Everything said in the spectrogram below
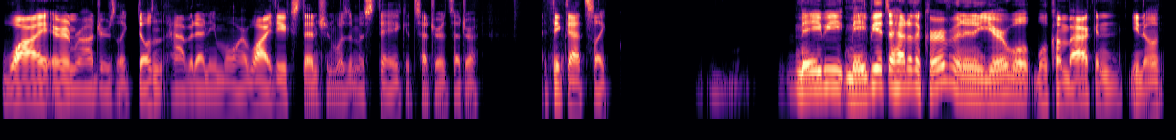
why Aaron Rodgers like doesn't have it anymore, why the extension was a mistake, et cetera, et cetera. I think that's like maybe maybe it's ahead of the curve, and in a year we'll we'll come back and you know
